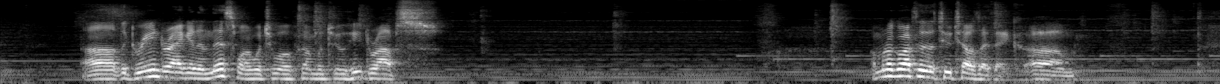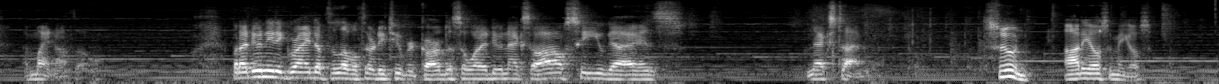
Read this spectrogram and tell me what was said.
uh, the green dragon in this one, which we'll come to. He drops. I'm gonna go after the two tails. I think. Um, I might not though. But I do need to grind up to level 32 regardless of what I do next, so I'll see you guys next time. Soon. Adios, amigos.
